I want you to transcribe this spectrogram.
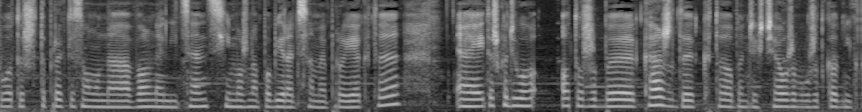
było też, te projekty są na wolnej licencji, można pobierać same projekty. E, I też chodziło o to, żeby każdy, kto będzie chciał, żeby użytkownik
